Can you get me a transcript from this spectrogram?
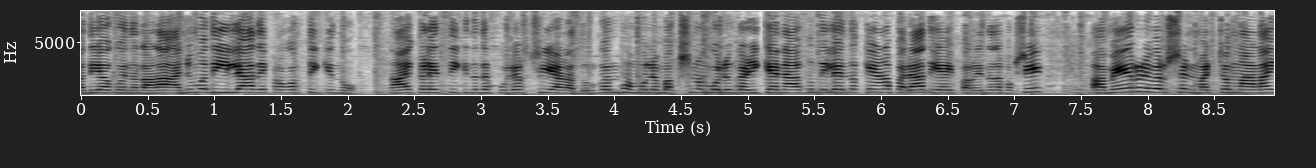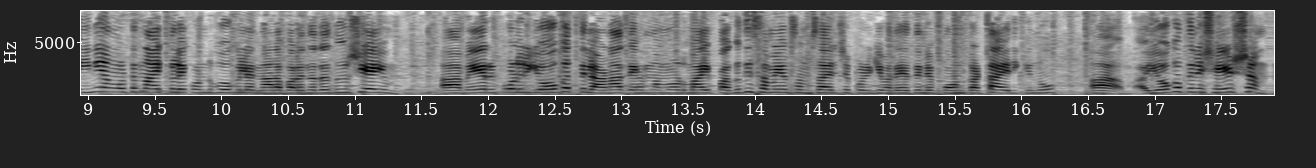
മതിയാകൂ എന്നതാണ്. അനുമതിയില്ലാതെ പ്രവർത്തിക്കുന്നു. നായ്ക്കളെ എത്തിക്കുന്നത് പുലർച്ചെയാണ്. ദുർഗന്ധം മൂലം ഭക്ഷണം പോലും കഴിക്കാനാകുന്നില്ല എന്നൊക്കെയാണ് പരാതിയായി പറയുന്നത്. പക്ഷേ മേയറുടെ വെർഷൻ മറ്റൊന്നാണ്. ഇനി അങ്ങോട്ട് നായ്ക്കളെ കൊണ്ടുപോകില്ല എന്നാണ് പറയുന്നത്. തീർച്ചയായും മേയർ ഇപ്പോൾ ഒരു യോഗത്തിലാണ്. അദ്ദേഹം നമ്മോടുമായി പകുതി സമയം സംസാരിച്ചപ്പോഴേക്കും അദ്ദേഹത്തിന്റെ ഫോൺ കട്ടായിരിക്കുന്നു. യോഗത്തിന് ശേഷം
